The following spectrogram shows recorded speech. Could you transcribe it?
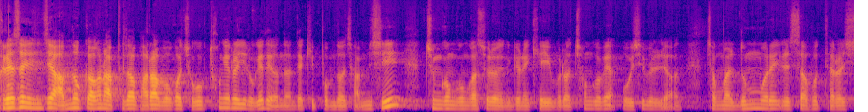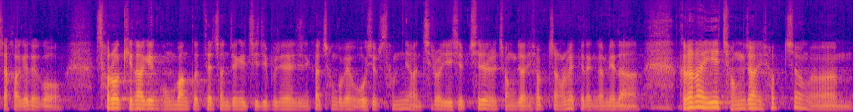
그래서 이제 압록강을 앞에다 바라보고 조국 통일을 이루게 되었는데 기쁨도 잠시 중공군과 소련군의 개입으로 1951년 정말 눈물의 일사후퇴를 시작하게 되고 서로 기나긴 공방 끝에 전쟁이 지지부진해지니까 1953년 7월 27일 정전 협정을 맺게 된 겁니다. 그러나 이 정전 협정은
